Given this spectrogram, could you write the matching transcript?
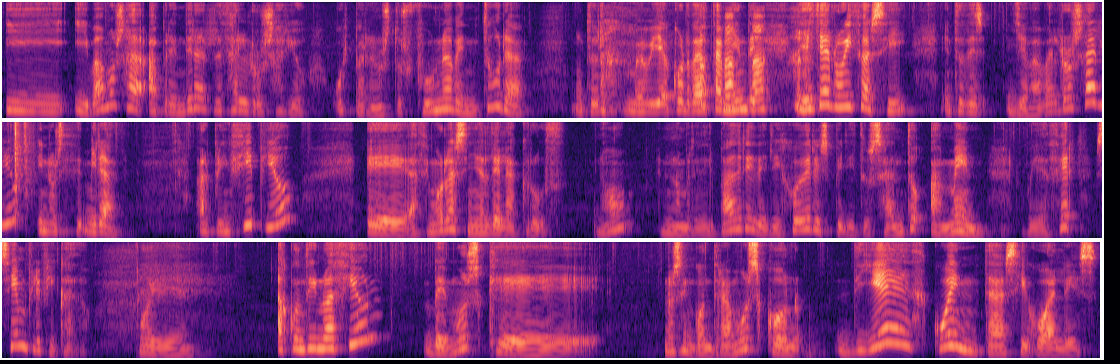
y, y, vamos a aprender a rezar el rosario. Uy, para nosotros fue una aventura. Entonces me voy a acordar también de... Y ella lo hizo así. Entonces llevaba el rosario y nos dice, mirad, al principio eh, hacemos la señal de la cruz, ¿no? En nombre del Padre, del Hijo y del Espíritu Santo. Amén. Lo voy a hacer simplificado. Muy bien. A continuación, vemos que nos encontramos con 10 cuentas iguales.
